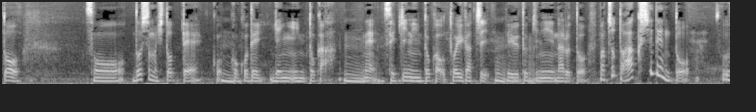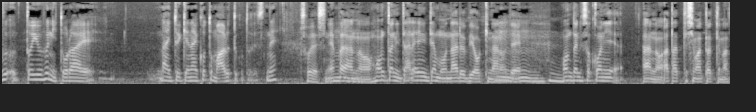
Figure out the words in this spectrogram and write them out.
とそうどうしても人ってこ,、ここで原因とか、ね、責任とかを問いがちっていう時になると、まあ、ちょっとアクシデントというふうに捉えないといけないこともあるってことですね。そうですね。やっぱりあの、うん、本当に誰にでもなる病気なので、うん。うん、本当にそこにあの当たってしまったっていうのは、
